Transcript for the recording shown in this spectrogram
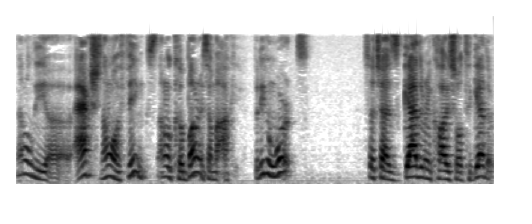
not only uh, not only things, not only kabaris are ma'akiv, but even words, such as gathering Klal all together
